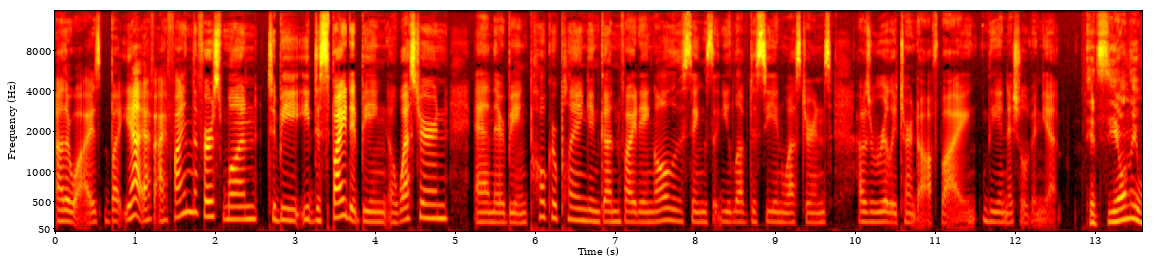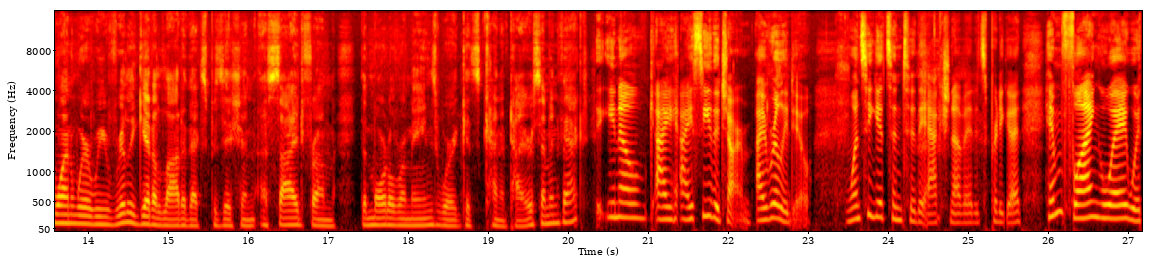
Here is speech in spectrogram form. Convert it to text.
otherwise. But yeah, I, I find the first one to be despite it being a western and there being poker playing and gunfighting, all of those things that you love to see in westerns, I was really turned off by the initial vignette. It's the only one where we really get a lot of exposition aside from the mortal remains where it gets kind of tiresome in fact. You know, I, I see the charm. I really do. Once he gets into the action of it, it's pretty good. Him flying away with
